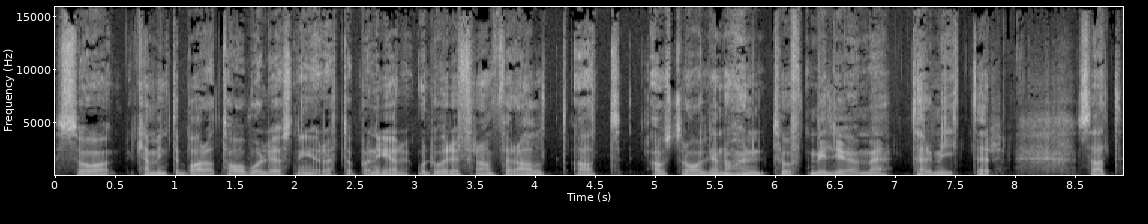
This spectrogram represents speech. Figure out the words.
så kan vi inte bara ta vår lösning rätt upp och ner. Och då är det framför allt att Australien har en tuff miljö med termiter. Så att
